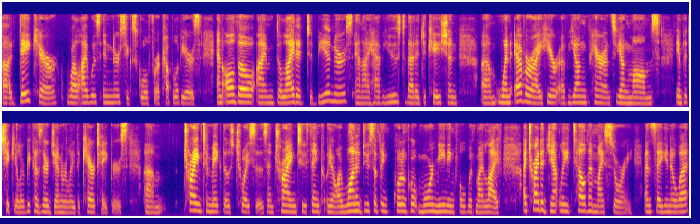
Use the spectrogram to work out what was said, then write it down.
uh, daycare while I was in nursing school for a couple of years. And although I'm delighted to be a nurse and I have used that education, um, whenever I hear of young parents, young moms in particular, because they're generally the caretakers, um, trying to make those choices and trying to think, you know, I want to do something quote unquote more meaningful with my life. I try to gently tell them my story and say, you know what?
